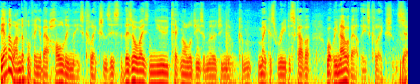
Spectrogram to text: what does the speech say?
The other wonderful thing about holding these collections is that there's always new technologies emerging that can make us rediscover what we know about these collections. Yeah.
